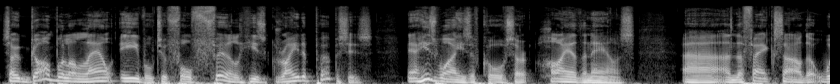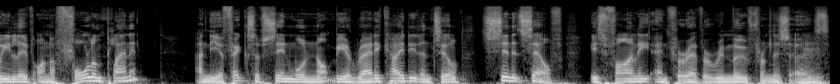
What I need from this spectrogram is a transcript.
So God will allow evil to fulfill his greater purposes. Now, his ways, of course, are higher than ours. Uh, and the facts are that we live on a fallen planet and the effects of sin will not be eradicated until sin itself is finally and forever removed from this earth.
